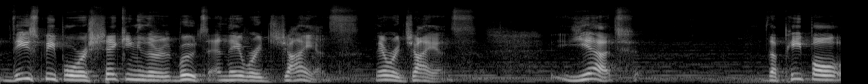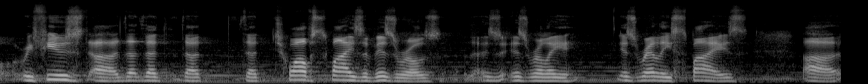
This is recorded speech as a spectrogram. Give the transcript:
these people were shaking their boots and they were giants. They were giants. Yet, the people refused, uh, the, the, the the 12 spies of Israel's, Israeli, Israeli spies, uh,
